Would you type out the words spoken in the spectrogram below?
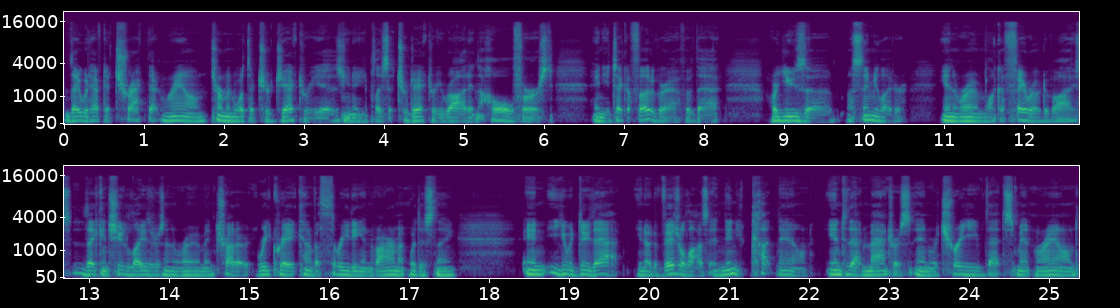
They would have to track that round, determine what the trajectory is. You know, you place a trajectory rod in the hole first, and you take a photograph of that, or use a, a simulator in the room, like a Faro device. They can shoot lasers in the room and try to recreate kind of a 3D environment with this thing. And you would do that, you know, to visualize it. And then you cut down into that mattress and retrieve that spent round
